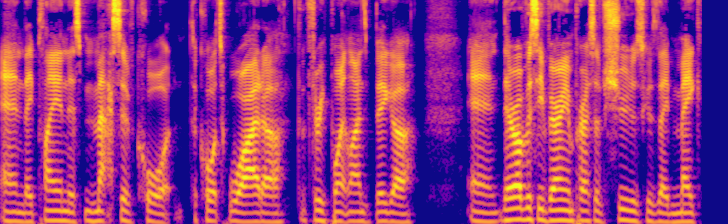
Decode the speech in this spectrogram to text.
and they play in this massive court. The court's wider, the three point line's bigger, and they're obviously very impressive shooters because they make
